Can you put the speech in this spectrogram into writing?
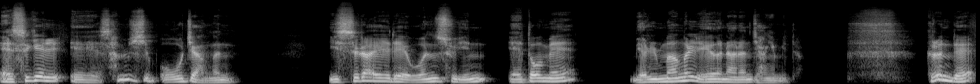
에스겔 35장은 이스라엘의 원수인 에돔의 멸망을 예언하는 장입니다. 그런데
